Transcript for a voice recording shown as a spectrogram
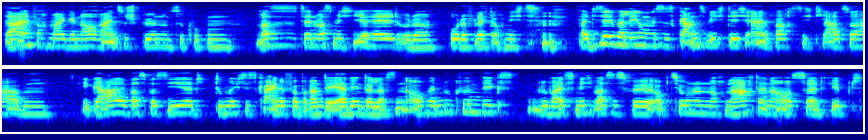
Da einfach mal genau reinzuspüren und zu gucken, was ist es denn, was mich hier hält oder, oder vielleicht auch nichts. Bei dieser Überlegung ist es ganz wichtig, einfach sich klar zu haben, egal was passiert, du möchtest keine verbrannte Erde hinterlassen, auch wenn du kündigst. Du weißt nicht, was es für Optionen noch nach deiner Auszeit gibt.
